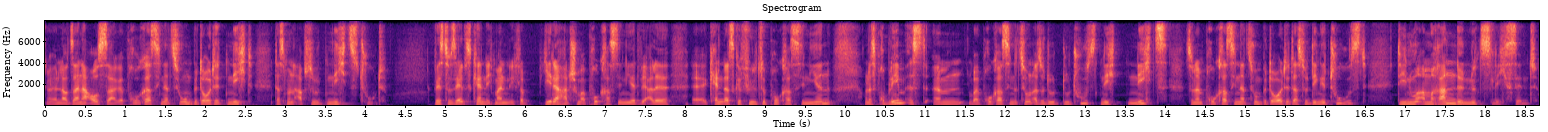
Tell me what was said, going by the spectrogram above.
laut seiner Aussage, Prokrastination bedeutet nicht, dass man absolut nichts tut. Wirst du selbst kennen, ich meine, ich glaube, jeder hat schon mal prokrastiniert, wir alle äh, kennen das Gefühl zu prokrastinieren. Und das Problem ist ähm, bei Prokrastination, also du, du tust nicht nichts, sondern Prokrastination bedeutet, dass du Dinge tust, die nur am Rande nützlich sind.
